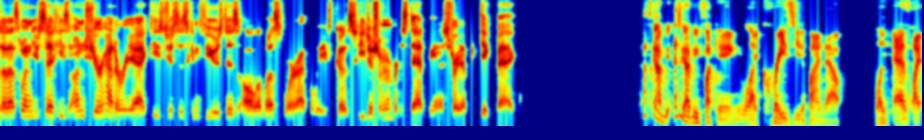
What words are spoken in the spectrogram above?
So that's when you said he's unsure how to react. He's just as confused as all of us were, I believe, because he just remembered his dad being a straight up dick bag. That's gotta be that's gotta be fucking like crazy to find out. Like as like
